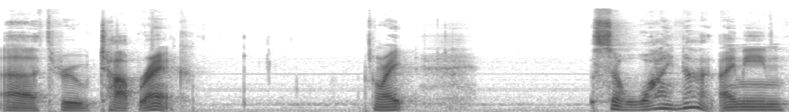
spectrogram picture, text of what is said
uh, through top rank. Right? So why not? I mean,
